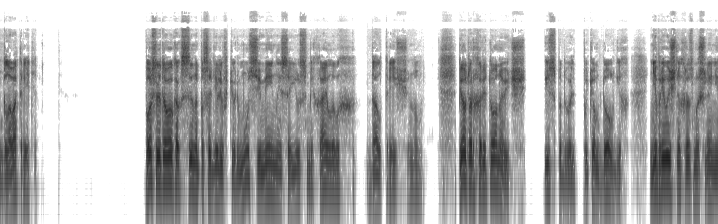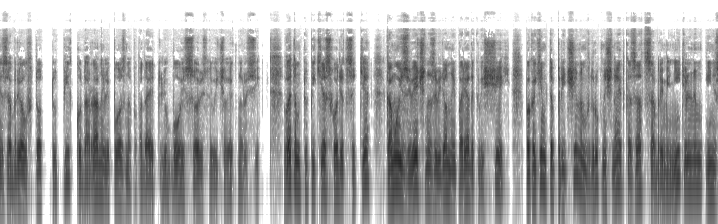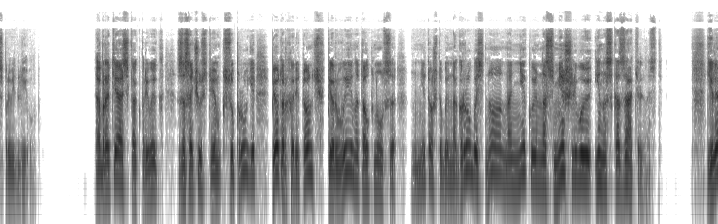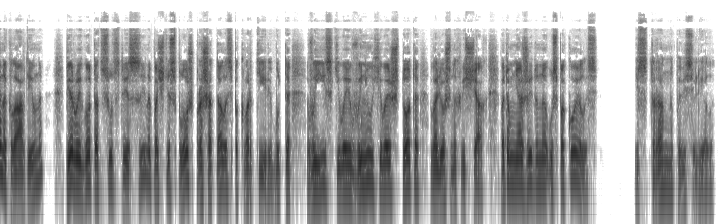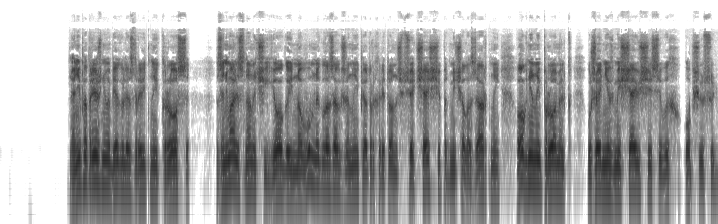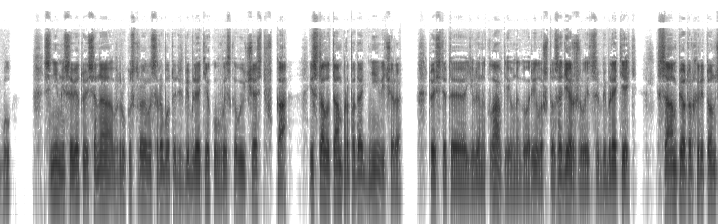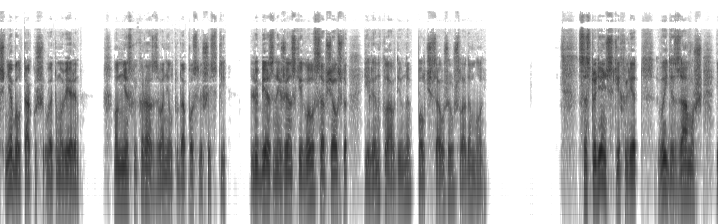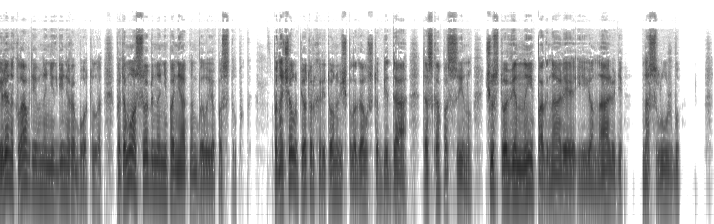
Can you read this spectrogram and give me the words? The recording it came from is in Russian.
Глава третья. После того, как сына посадили в тюрьму, семейный союз Михайловых дал трещину. Петр Харитонович исподволь путем долгих, непривычных размышлений забрел в тот тупик, куда рано или поздно попадает любой совестливый человек на Руси. В этом тупике сходятся те, кому извечно заведенный порядок вещей по каким-то причинам вдруг начинает казаться обременительным и несправедливым. Обратясь, как привык, за сочувствием к супруге, Петр Харитонович впервые натолкнулся не то чтобы на грубость, но на некую насмешливую иносказательность. Елена Клавдиевна первый год отсутствия сына почти сплошь прошаталась по квартире, будто выискивая, вынюхивая что-то в Алешиных вещах, потом неожиданно успокоилась и странно повеселела. Они по-прежнему бегали оздоровительные кроссы, занимались на ночь йогой, но в умных глазах жены Петр Харитонович все чаще подмечал азартный, огненный промельк, уже не вмещающийся в их общую судьбу. С ним, не советуясь, она вдруг устроилась работать в библиотеку в войсковую часть в К и стала там пропадать дни и вечера. То есть это Елена Клавдиевна говорила, что задерживается в библиотеке. Сам Петр Харитонович не был так уж в этом уверен — он несколько раз звонил туда после шести. Любезный женский голос сообщал, что Елена Клавдиевна полчаса уже ушла домой. Со студенческих лет, выйдя замуж, Елена Клавдиевна нигде не работала, потому особенно непонятным был ее поступок. Поначалу Петр Харитонович полагал, что беда, тоска по сыну, чувство вины погнали ее на люди, на службу,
